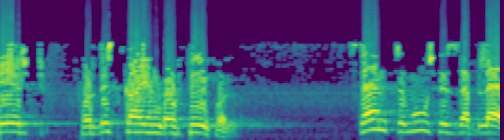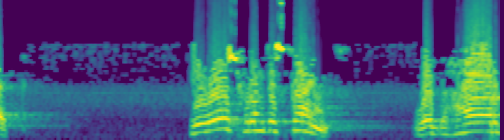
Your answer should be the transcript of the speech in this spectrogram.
church for this kind of people. Saint Moses the Black. He was from this kind with hard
